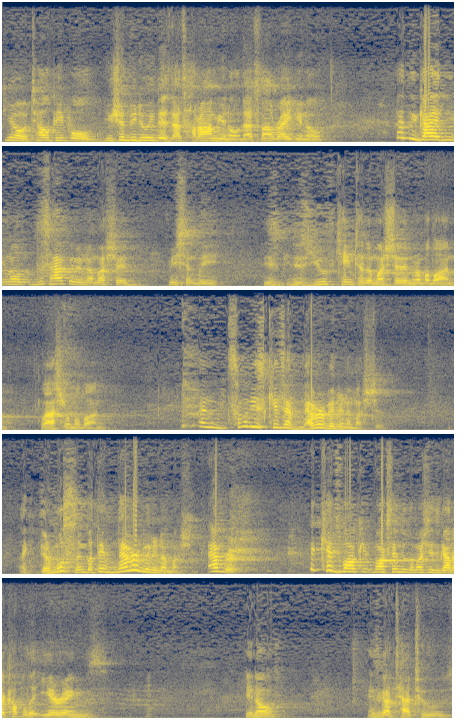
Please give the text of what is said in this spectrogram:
you know tell people you should be doing this. That's haram. You know that's not right. You know. And the guy, you know, this happened in a masjid recently. These these youth came to the masjid in Ramadan, last Ramadan, and some of these kids have never been in a masjid. Like they're Muslim, but they've never been in a masjid ever. The kid walk, walks into the masjid. He's got a couple of earrings. You know, he's got tattoos.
